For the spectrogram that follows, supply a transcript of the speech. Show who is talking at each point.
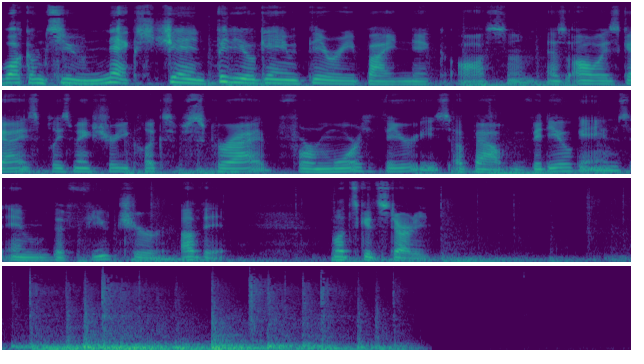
Speaker 1: Welcome to Next Gen Video Game Theory by Nick Awesome. As always, guys, please make sure you click subscribe for more theories about video games and the future of it. Let's get started.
